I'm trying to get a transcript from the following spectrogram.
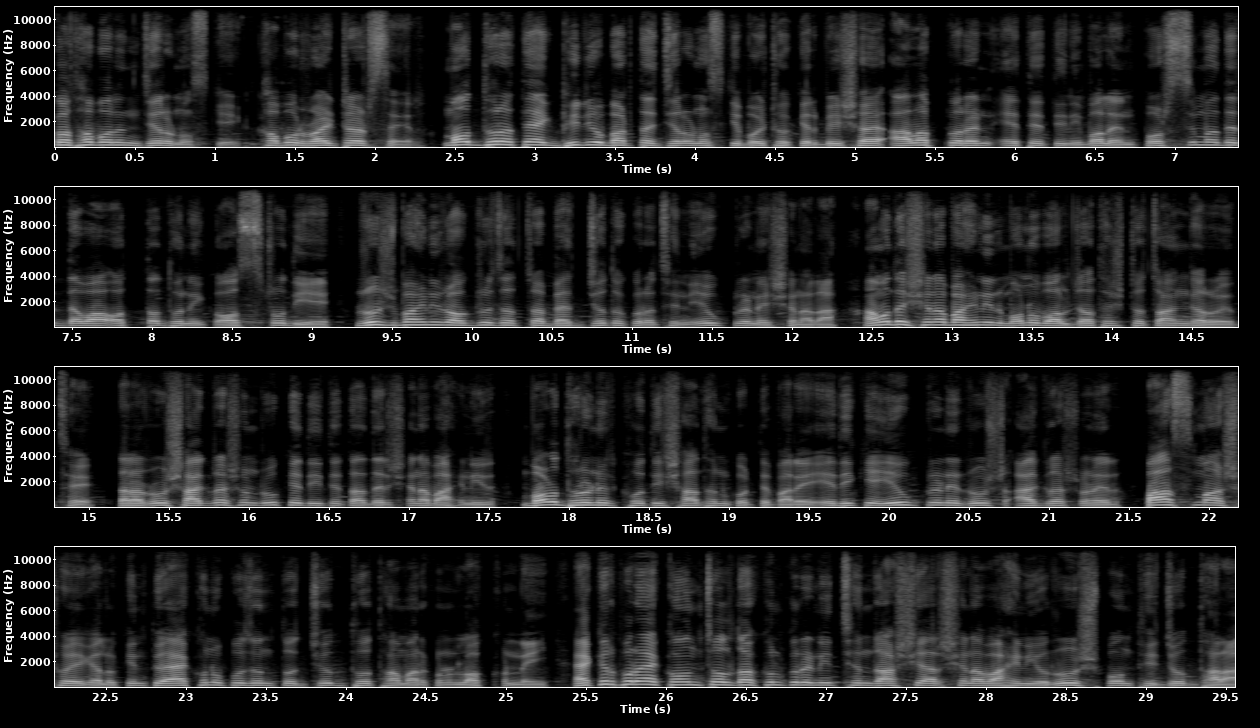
কথা বলেন জেলোনস্কি। খবর রয়টার্সের। মধ্যরাতে এক ভিডিও বার্তায় জেলোনস্কি বৈঠকের বিষয়ে আলাপ করেন। এতে তিনি বলেন, পশ্চিমাদের দেওয়া অত্যাধুনিক অস্ত্র দিয়ে রুশ বাহিনীর অগ্রযাত্রা ব্যাহত করেছেন ইউক্রেনের সেনারা। আমাদের সেনাবাহিনীর মনোবল যথেষ্ট চাঙ্গা রয়েছে। তারা রুশ আগ্রাসন রুখে দিতে তাদের সেনাবাহিনীর বড় ধরনের ক্ষতি সাধন করতে পারে। এদিকে ইউক্রেনের রুশ আগ্রাসনের পাঁচ মাস হয়ে গেল, কিন্তু এখনও পর্যন্ত যুদ্ধ থামার কোনো লক্ষণ নেই। একের পর এক অঞ্চল দখল করে নিচ্ছেন রাশিয়ার সেনাবাহিনী ও রুশপন্থী যোদ্ধারা।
